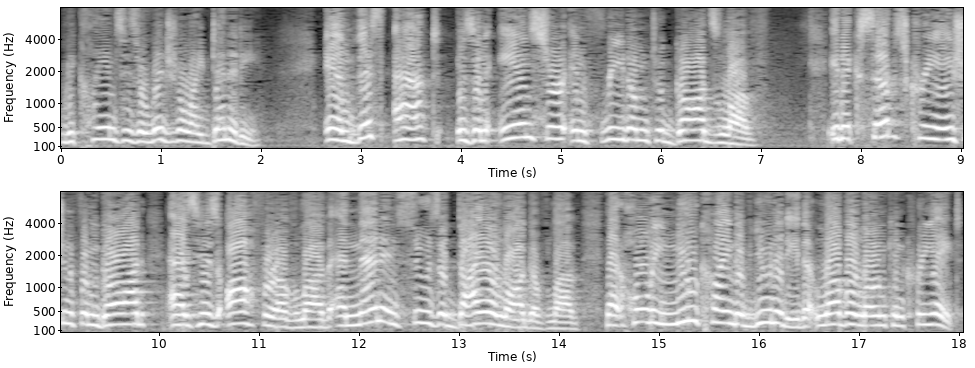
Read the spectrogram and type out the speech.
Reclaims his original identity. And this act is an answer in freedom to God's love. It accepts creation from God as his offer of love, and then ensues a dialogue of love, that wholly new kind of unity that love alone can create.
